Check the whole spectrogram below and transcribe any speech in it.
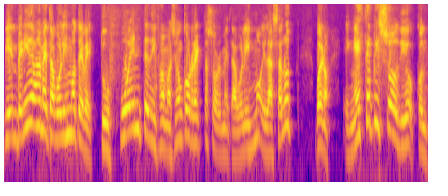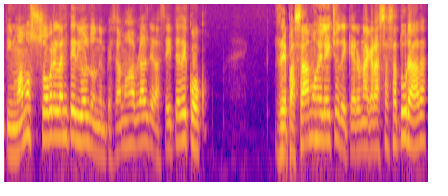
Bienvenidos a Metabolismo TV, tu fuente de información correcta sobre metabolismo y la salud. Bueno, en este episodio continuamos sobre el anterior donde empezamos a hablar del aceite de coco. Repasamos el hecho de que era una grasa saturada,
